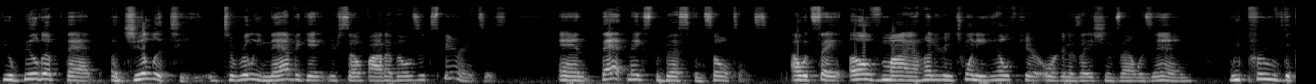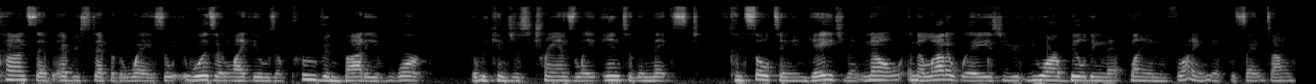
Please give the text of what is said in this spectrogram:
you'll build up that agility to really navigate yourself out of those experiences. And that makes the best consultants. I would say of my 120 healthcare organizations I was in, we proved the concept every step of the way. So it wasn't like it was a proven body of work that we can just translate into the next consulting engagement. No, in a lot of ways, you, you are building that plane and flying it at the same time.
